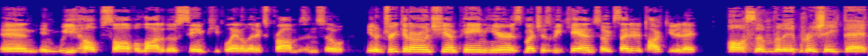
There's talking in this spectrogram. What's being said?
And, and we help solve a lot of those same people analytics problems. And so, you know, drinking our own champagne here as much as we can. So excited to talk to you today. Awesome. Really appreciate that.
